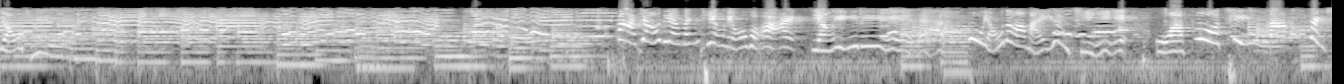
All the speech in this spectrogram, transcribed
小姐。马小姐闻听刘怪讲一遍，不由得埋怨起我父亲呐、在上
